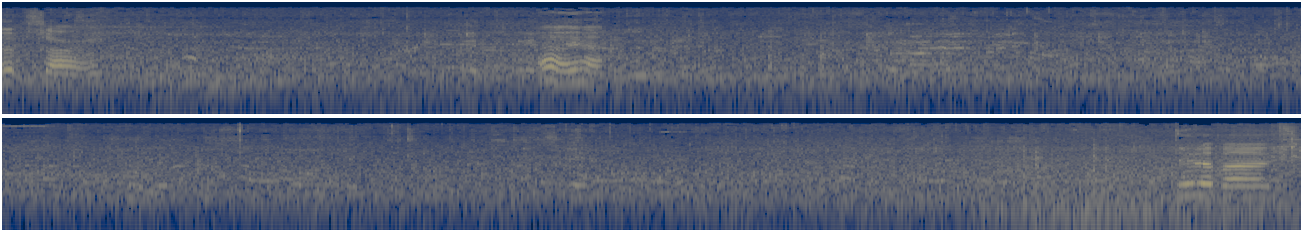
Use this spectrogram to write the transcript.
Oops, sorry. Oh, yeah. Bugs.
